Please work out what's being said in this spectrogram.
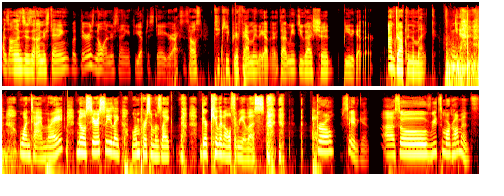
as long as there's an understanding, but there is no understanding if you have to stay at your ex's house to keep your family together. That means you guys should be together. I'm dropping the mic. Yeah. one time, right? No, seriously, like one person was like, they're killing all three of us. Girl, say it again. Uh, so read some more comments.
